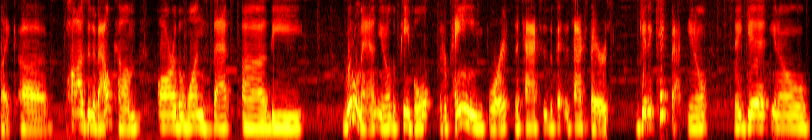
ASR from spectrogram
like uh, positive outcome are the ones that uh, the little man you know the people that are paying for it the taxes the, the taxpayers get a kickback you know they get you know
